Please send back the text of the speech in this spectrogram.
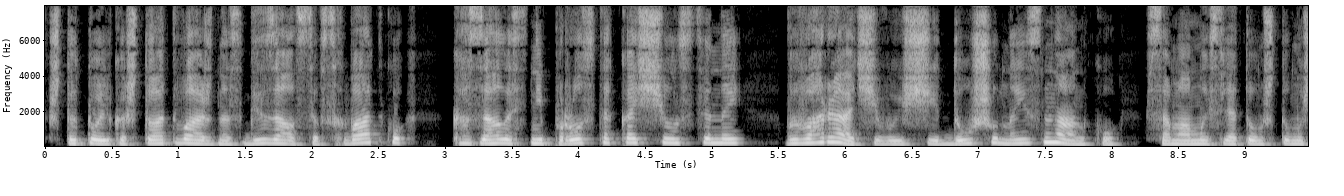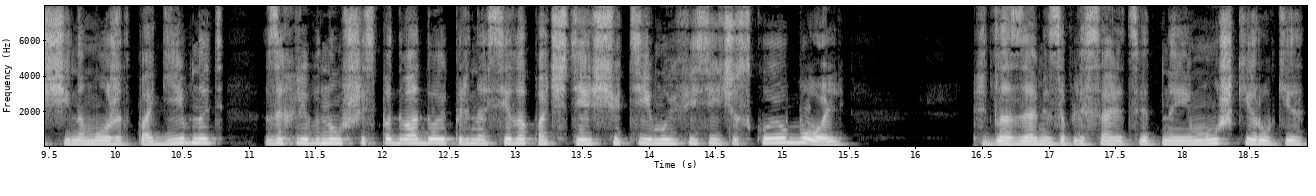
что только что отважно сбежался в схватку, казалась не просто кощунственной, выворачивающей душу наизнанку. Сама мысль о том, что мужчина может погибнуть, захлебнувшись под водой, приносила почти ощутимую физическую боль. Перед глазами заплясали цветные мушки, руки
